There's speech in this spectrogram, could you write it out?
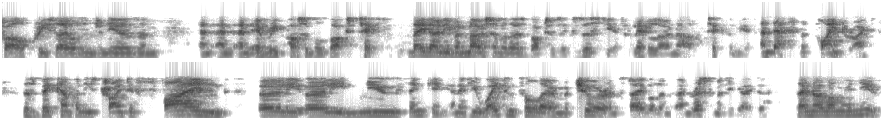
12 pre-sales engineers and and, and, and every possible box ticked. They don't even know some of those boxes exist yet, let alone know how to tick them yet. And that's the point, right? This big company's trying to find early, early new thinking. And if you wait until they're mature and stable and, and risk mitigated, they're no longer new.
